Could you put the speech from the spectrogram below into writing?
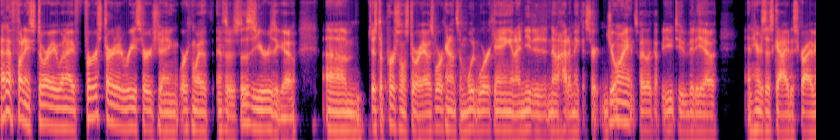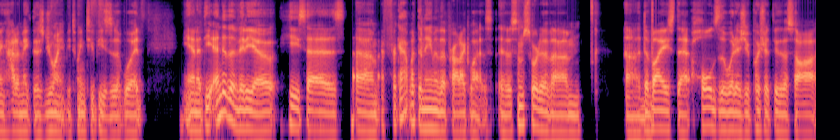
I had a funny story when I first started researching, working with influencers. This is years ago. Um, just a personal story. I was working on some woodworking and I needed to know how to make a certain joint. So I look up a YouTube video and here's this guy describing how to make this joint between two pieces of wood. And at the end of the video, he says, um, I forgot what the name of the product was. It was some sort of um, uh, device that holds the wood as you push it through the saw.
